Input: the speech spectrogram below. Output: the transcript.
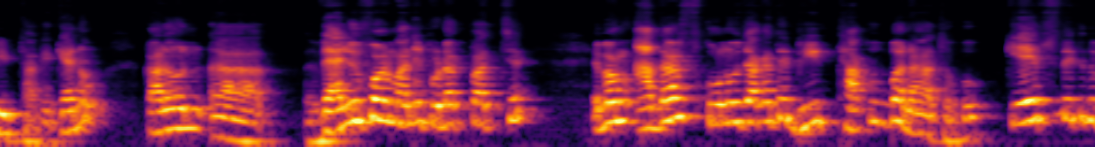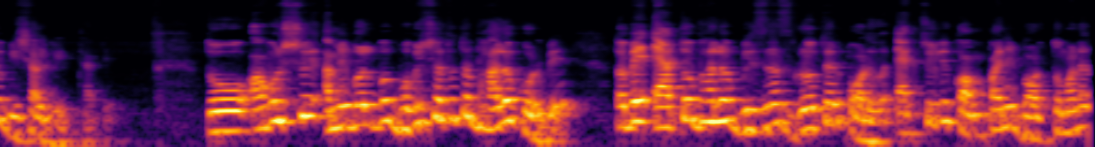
ভিড় থাকে। কেন? কারণ ভ্যালু ফর মানি প্রোডাক্ট পাচ্ছে এবং আদার্স কোনো জায়গাতে ভিড় থাকুক বা না থাকুক কেএফসিতে কিন্তু বিশাল ভিড় থাকে। তো অবশ্যই আমি বলব, ভবিষ্যতে তো ভালো করবে, তবে এত ভালো বিজনেস গ্রোথের পরেও অ্যাকচুয়ালি কোম্পানি বর্তমানে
